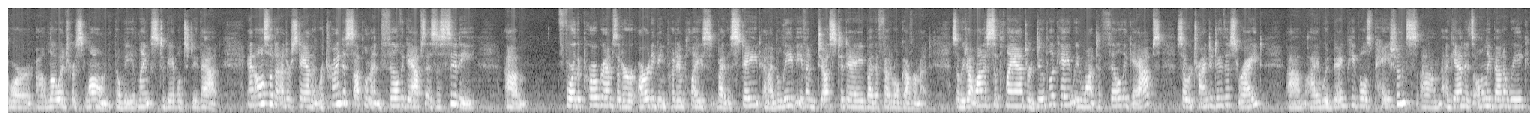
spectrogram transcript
or a low interest loan. There'll be links to be able to do that. And also to understand that we're trying to supplement and fill the gaps as a city um, for the programs that are already being put in place by the state and I believe even just today by the federal government. So we don't want to supplant or duplicate, we want to fill the gaps. So we're trying to do this right. Um, I would beg people's patience. Um, again, it's only been a week.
